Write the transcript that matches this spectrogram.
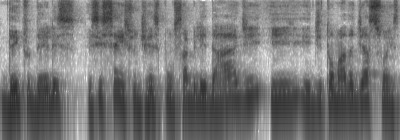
dentro deles esse senso de responsabilidade e, e de tomada de ações.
